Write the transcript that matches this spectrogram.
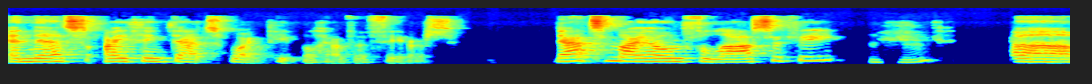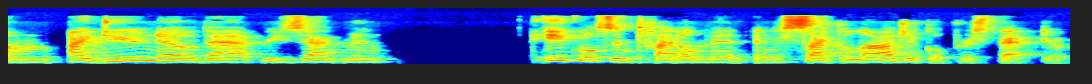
And that's, I think that's why people have affairs. That's my own philosophy. Mm-hmm. Um, I do know that resentment equals entitlement in a psychological perspective.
